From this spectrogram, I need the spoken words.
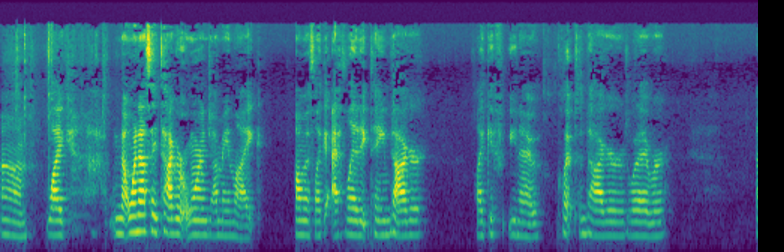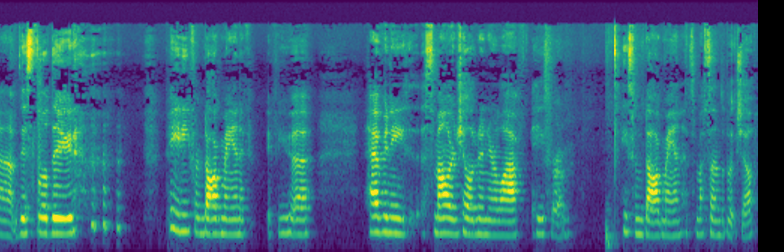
Um, like, when I say tiger orange, I mean like, almost like an athletic team tiger. Like if, you know, Clemson Tigers, whatever. Um, this little dude, Petey from Dogman, if, if you, uh, have any smaller children in your life, he's from, he's from Dogman. That's my son's bookshelf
